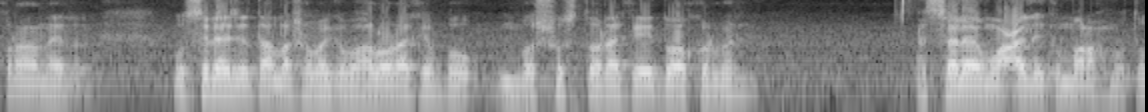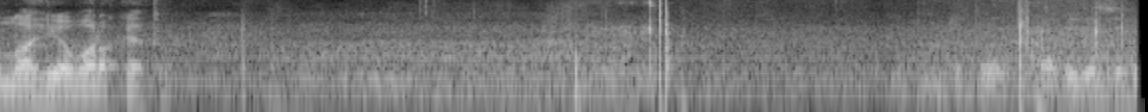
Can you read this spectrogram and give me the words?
কোরআনের উসিলায় যাতে আল্লাহ সবাইকে ভালো রাখে সুস্থ রাখে দোয়া করবেন। আসসালামু আলাইকুম রহমতুল্লাহি আবরকাত কাটি গেছে।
